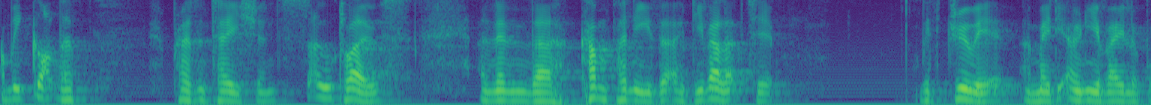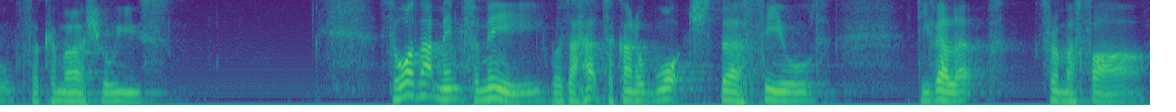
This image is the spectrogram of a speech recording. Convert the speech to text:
And we got the presentation so close, and then the company that had developed it withdrew it and made it only available for commercial use. So, what that meant for me was I had to kind of watch the field develop from afar.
